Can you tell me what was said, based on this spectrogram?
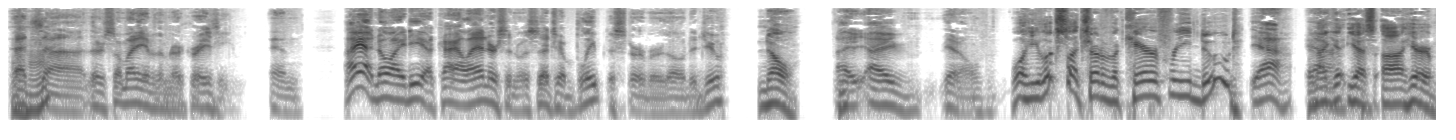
That's Mm-hmm. uh, there's so many of them that are crazy, and I had no idea Kyle Anderson was such a bleep disturber. Though, did you? No. I, I, you know, Well, he looks like sort of a carefree dude. yeah. And I get yes, uh here.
